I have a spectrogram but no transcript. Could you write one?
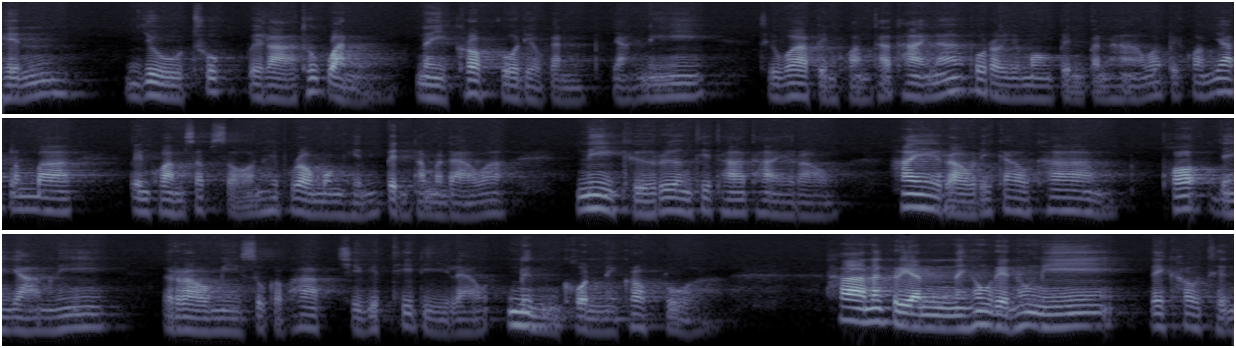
เห็นอยู่ทุกเวลาทุกวันในครอบครัวเดียวกันอย่างนี้ ถือว่าเป็นความท้าทายนะ พวกเราอย่ามองเป็นปัญหาว่าเป็นความยากลำบาก เป็นความซับซ้อนให้พวกเรามองเห็นเป็นธรรมดาว่า นี่คือเรื่องที่ท้าทายเรา ให้เราได้ก้าวข้าม เพราะในยามนี้เรามีสุขภาพชีวิตที่ดีแล้วหนึ่งคนในครอบครัว ถ้านักเรียนในห้องเรียนห้องนี้ได้เข้าถึง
